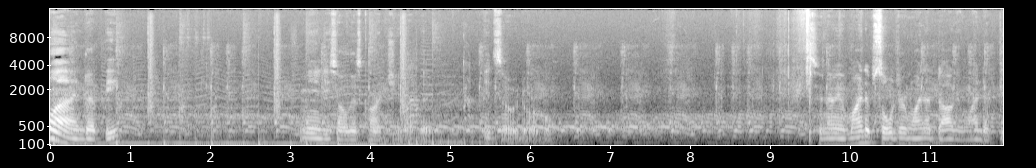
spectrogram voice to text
Wind up, B. Mandy saw this card and she loved it. It's so adorable. So now we have Wind Up Soldier, Wind Up Dog, and Wind Up Bee.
